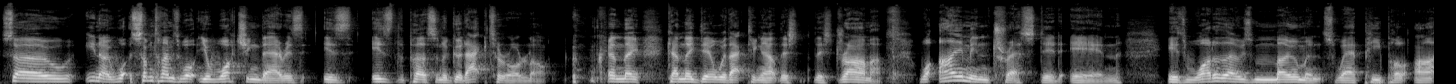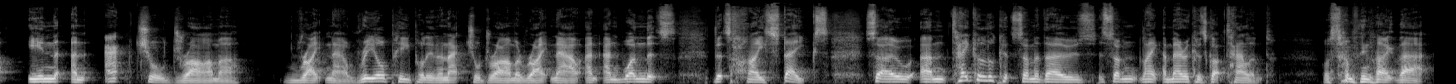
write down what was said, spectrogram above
so you know, what, sometimes what you're watching there is is is the person a good actor or not? can they can they deal with acting out this this drama? What I'm interested in is what are those moments where people are in an actual drama right now, real people in an actual drama right now, and, and one that's that's high stakes. So um, take a look at some of those, some like America's Got Talent or something like that,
